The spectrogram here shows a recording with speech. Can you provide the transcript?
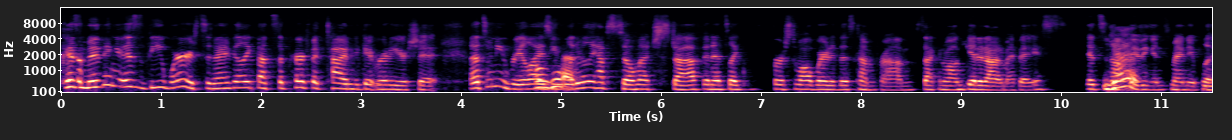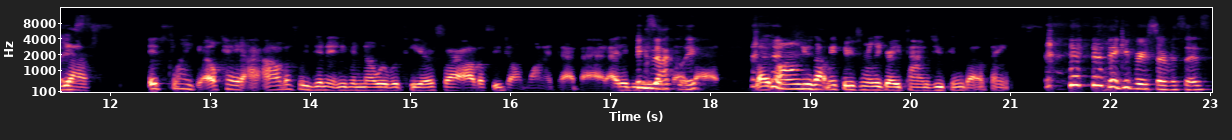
Because moving is the worst, and I feel like that's the perfect time to get rid of your shit. That's when you oh, realize oh, yeah. you literally have so much stuff, and it's like, first of all, where did this come from? Second of all, get it out of my face. It's not yes. moving into my new place. Yes, it's like okay, I obviously didn't even know it was here, so I obviously don't want it that bad. I didn't exactly. Like, oh, you got me through some really great times. You can go. Thanks. Thank you for your services.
